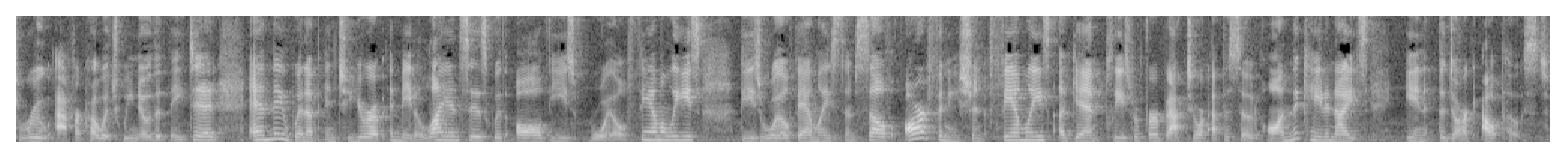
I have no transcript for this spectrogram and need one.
through Africa, which we know that they did, and they went up into Europe and made alliances with all these royal families. These royal families themselves are Phoenician families. Again, please refer back to our episode on the Canaanites in the Dark Outpost.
